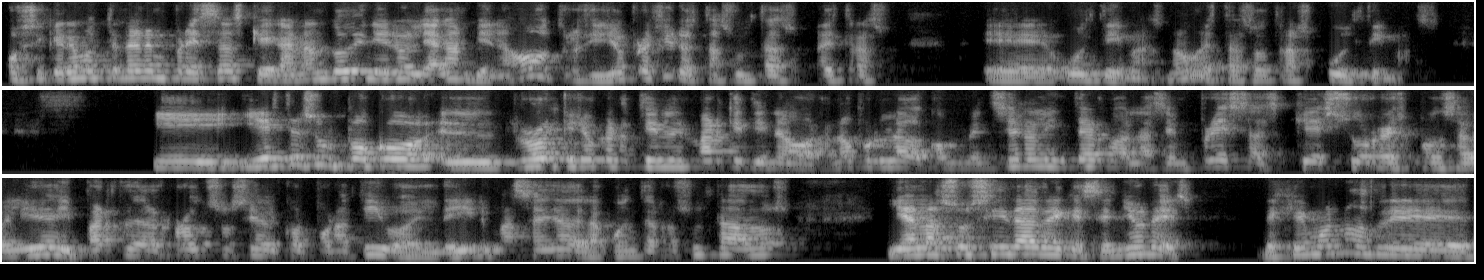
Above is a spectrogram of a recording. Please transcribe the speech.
o si queremos tener empresas que ganando dinero le hagan bien a otros. Y yo prefiero estas, estas eh, últimas, ¿no? Estas otras últimas. Y, este es un poco el rol que yo creo que tiene el marketing ahora, ¿no? Por un lado, convencer al interno a las empresas que es su responsabilidad y parte del rol social corporativo, el de ir más allá de la cuenta de resultados, y a la sociedad de que, señores, dejémonos de,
